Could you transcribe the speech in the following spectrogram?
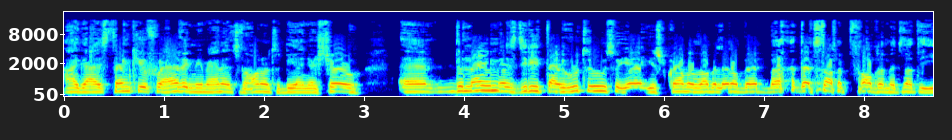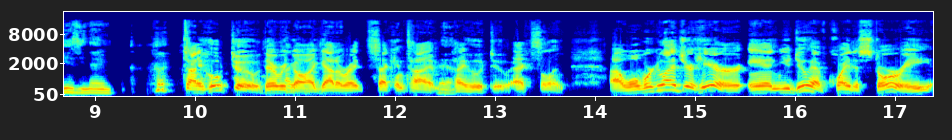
Hi guys, thank you for having me, man. It's an honor to be on your show. And the name is Didi Taihuttu, so yeah, you scrambled up a little bit, but that's not a problem. It's not the easy name. Taihuttu. There we go. I got it right the second time. Yeah. Taihuttu. Excellent. Uh, well, we're glad you're here, and you do have quite a story.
